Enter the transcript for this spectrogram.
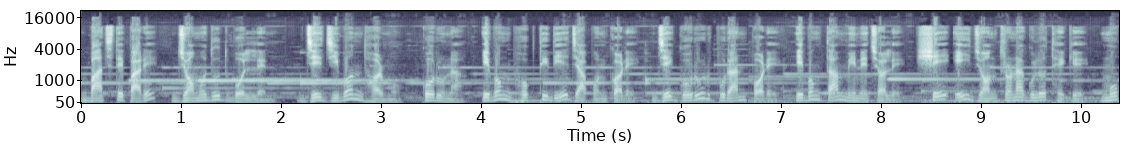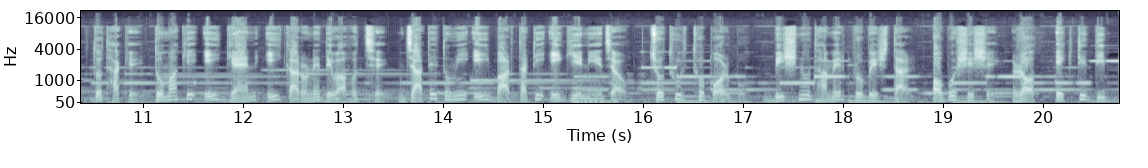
বাঁচতে পারে? যমদূত বললেন যে জীবন ধর্ম, করুণা এবং ভক্তি দিয়ে যাপন করে, যে গরুর পুরাণ পড়ে এবং তা মেনে চলে, সে এই যন্ত্রণাগুলো থেকে মুক্ত থাকে। তোমাকে এই জ্ঞান এই কারণে দেওয়া হচ্ছে, যাতে তুমি এই বার্তাটি এগিয়ে নিয়ে যাও। চতুর্থ পর্ব, বিষ্ণু ধামের প্রবেশদ্বার। অবশেষে, রথ একটি দিব্য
